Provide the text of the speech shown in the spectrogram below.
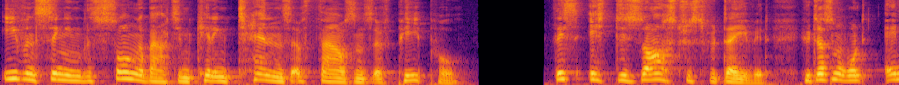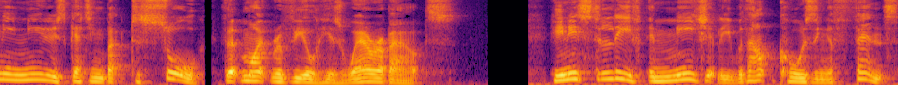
even singing the song about him killing tens of thousands of people. This is disastrous for David, who doesn't want any news getting back to Saul that might reveal his whereabouts. He needs to leave immediately without causing offence,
